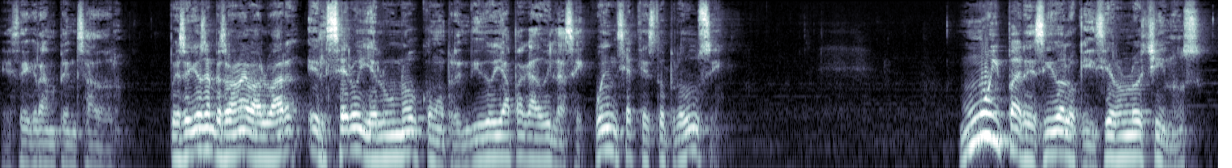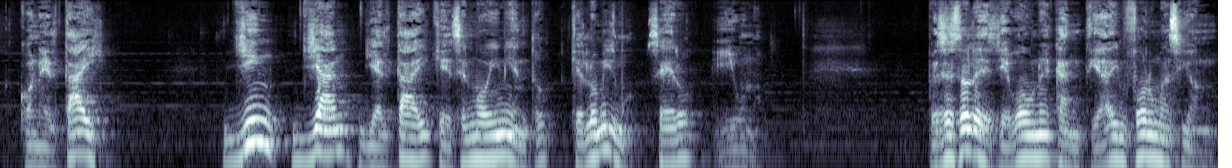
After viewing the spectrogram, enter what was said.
ese gran pensador, pues ellos empezaron a evaluar el 0 y el 1 como prendido y apagado y la secuencia que esto produce. Muy parecido a lo que hicieron los chinos con el Tai. Yin, Yang y el Tai, que es el movimiento, que es lo mismo, 0 y 1. Pues esto les llevó a una cantidad de información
